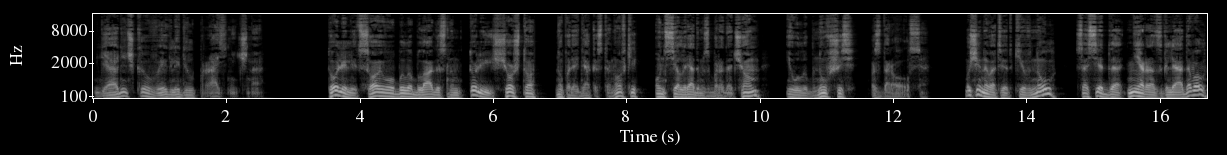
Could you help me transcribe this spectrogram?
дядечка выглядел празднично. То ли лицо его было благостным, то ли еще что, но, подойдя к остановке, он сел рядом с бородачом и, улыбнувшись, поздоровался. Мужчина в ответ кивнул, соседа не разглядывал,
